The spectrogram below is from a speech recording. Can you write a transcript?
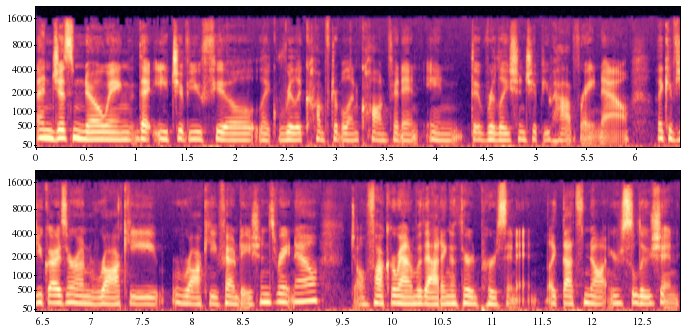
and just knowing that each of you feel like really comfortable and confident in the relationship you have right now. Like if you guys are on rocky, rocky foundations right now, don't fuck around with adding a third person in. Like that's not your solution.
